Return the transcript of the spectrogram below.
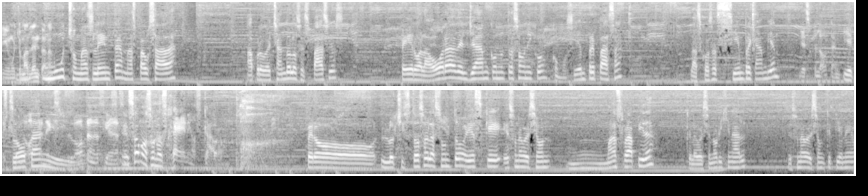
Y mucho más lenta, ¿no? Mucho más lenta, más pausada, aprovechando los espacios. Pero a la hora del jam con ultrasónico, como siempre pasa, las cosas siempre cambian. Y explotan. Y explotan y- Explotan hacia, hacia- Eh, Somos unos genios, cabrón. Pero lo chistoso del asunto es que es una versión más rápida que la versión original. Es una versión que tiene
